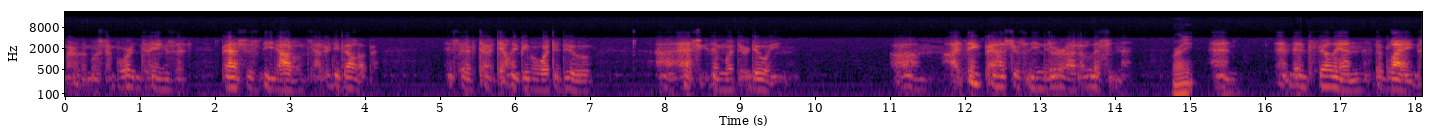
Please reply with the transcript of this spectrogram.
one of the most important things that pastors need how to, how to develop. Instead of t- telling people what to do, uh, asking them what they're doing. Um, I think pastors need to learn how to listen. Right. And and then fill in the blanks.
